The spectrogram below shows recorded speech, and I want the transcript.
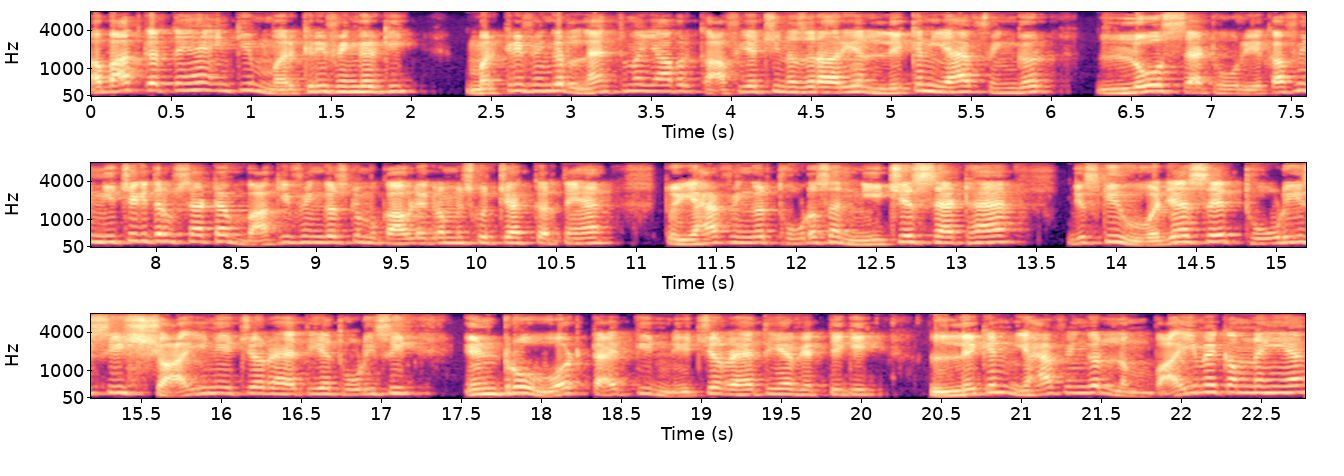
अब बात करते हैं इनकी मर्करी फिंगर की। मर्करी फिंगर लेंथ में यहाँ पर काफ़ी अच्छी नज़र आ रही है, लेकिन यह फिंगर लो सेट हो रही है। काफ़ी नीचे की तरफ़ सेट है, बाकी फिंगर्स के मुकाबले अगर हम इसको चेक करते हैं तो यह फिंगर थोड़ा सा नीचे सेट है, जिसकी वजह से थोड़ी सी शाई नेचर रहती है थोड़ी सी इंट्रोवर्ट टाइप की नेचर रहती है व्यक्ति की। लेकिन यह फिंगर लंबाई में कम नहीं है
